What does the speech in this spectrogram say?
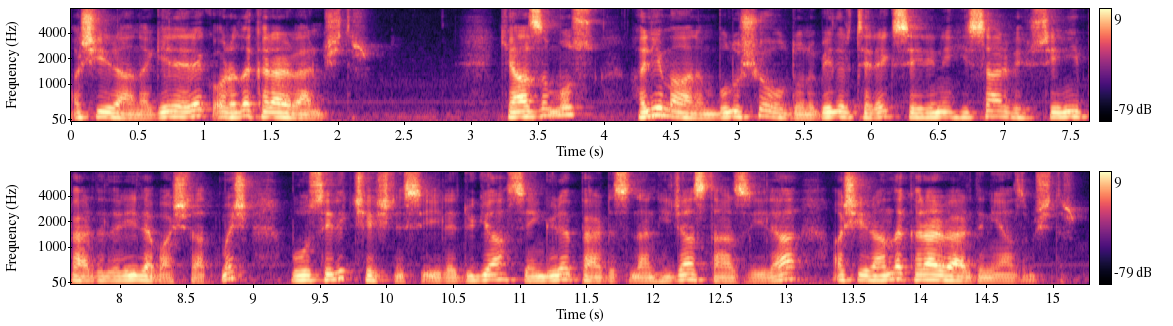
Aşiran'a gelerek orada karar vermiştir. Kazım Uz, Halim Ağa'nın buluşu olduğunu belirterek seyrini Hisar ve Hüseyini perdeleriyle başlatmış, Buselik çeşnisi ile Dügah Zengüle perdesinden Hicaz tarzıyla Aşiran'da karar verdiğini yazmıştır.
